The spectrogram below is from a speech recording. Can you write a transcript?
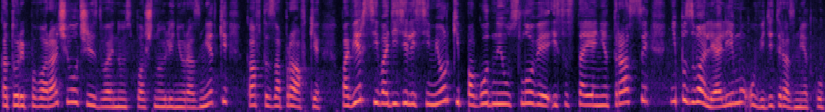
который поворачивал через двойную сплошную линию разметки к автозаправке. По версии водителя «семерки», погодные условия и состояние трассы не позволяли ему увидеть разметку.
